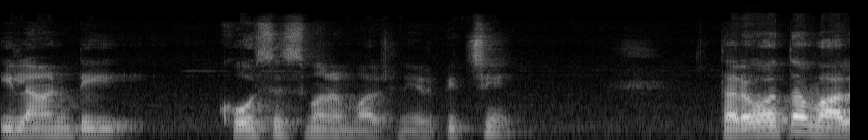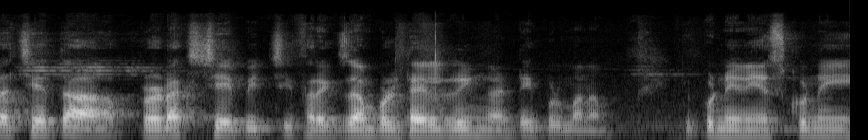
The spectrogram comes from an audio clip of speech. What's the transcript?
ఇలాంటి కోర్సెస్ మనం వాళ్ళకి నేర్పించి తర్వాత వాళ్ళ చేత ప్రొడక్ట్స్ చేపించి ఫర్ ఎగ్జాంపుల్ టైలరింగ్ అంటే ఇప్పుడు మనం ఇప్పుడు నేను వేసుకున్న ఈ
